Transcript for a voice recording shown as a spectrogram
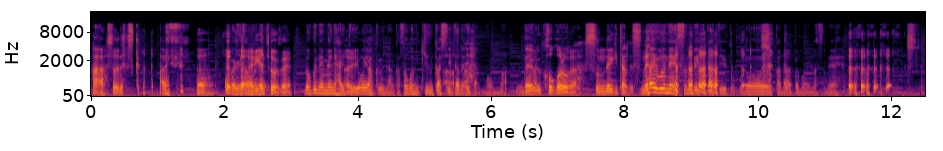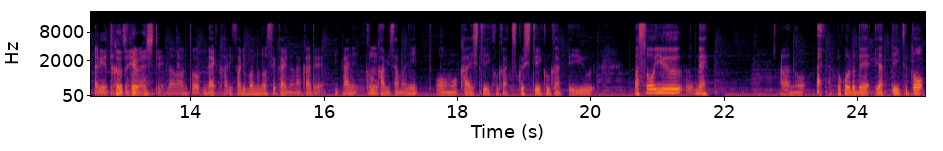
あそうですか。はいうん おかげさまでありがとうございます。6年目に入っはいてようやくなんかそこに気づかせていただいたのほんまだいぶ心が進んできたんですねだ。いぶね進んできたっていうところかなと思いますね。ありがとうございまして。だからと、ねはいカリカリ物の世界の中でいかにこ神様に恩を返していくか尽くしていくかっていう、まあ、そういうねあのところでやっていくと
